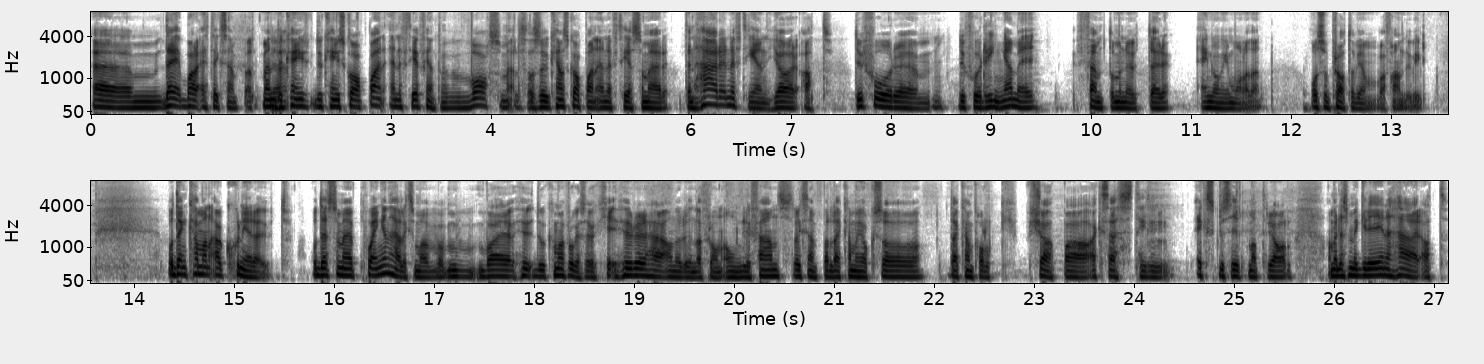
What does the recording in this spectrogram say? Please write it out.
Um, det är bara ett exempel. Men ja. du, kan ju, du kan ju skapa en NFT för egentligen vad som helst. Alltså du kan skapa en NFT som är, den här NFTn gör att du får, um, du får ringa mig 15 minuter en gång i månaden. Och så pratar vi om vad fan du vill. Och den kan man auktionera ut. Och det som är poängen här, liksom, vad är, hur, då kan man fråga sig, okay, hur är det här annorlunda från Onlyfans till exempel? Där kan man också, där kan folk köpa access till exklusivt material. Ja, men det som är grejen är här att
